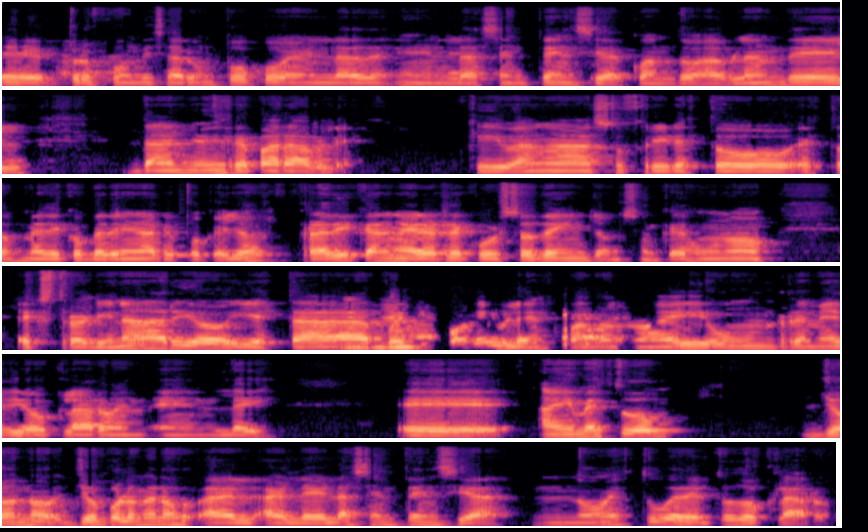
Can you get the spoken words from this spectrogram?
eh, profundizar un poco en la, en la sentencia cuando hablan del daño irreparable que iban a sufrir estos, estos médicos veterinarios, porque ellos radican el recurso de injunction, que es uno extraordinario y está pues, disponible cuando no hay un remedio claro en, en ley. Eh, a mí me estuvo, yo no, yo por lo menos al, al leer la sentencia no estuve del todo claro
